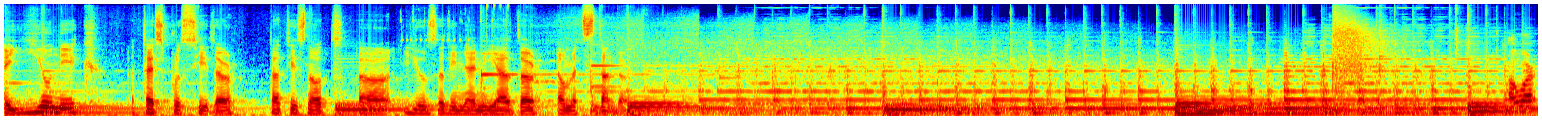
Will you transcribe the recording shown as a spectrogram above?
a unique test procedure that is not uh, used in any other helmet standard. Our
